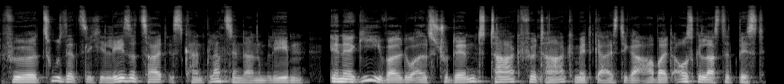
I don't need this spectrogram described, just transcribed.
Für zusätzliche Lesezeit ist kein Platz in deinem Leben. Energie, weil du als Student Tag für Tag mit geistiger Arbeit ausgelastet bist.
